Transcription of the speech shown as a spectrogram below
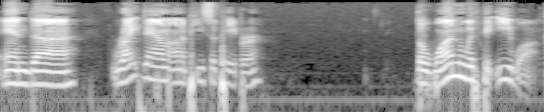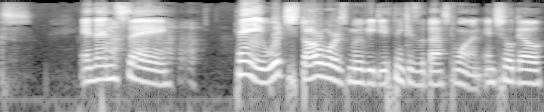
and uh, write down on a piece of paper the one with the Ewoks, and then say, "Hey, which Star Wars movie do you think is the best one?" And she'll go,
